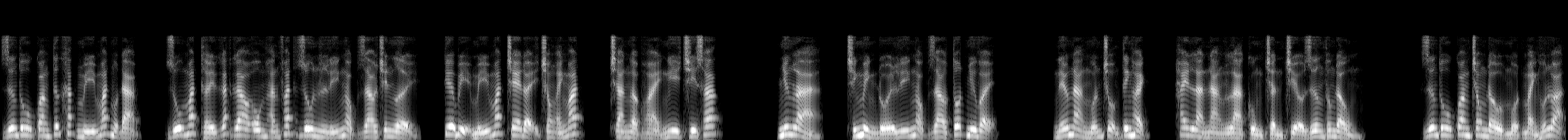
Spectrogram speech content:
Dương Tu Quang tức khắc mí mắt một đạp, rũ mắt thấy gắt gao ôm hắn phát run Lý Ngọc Giao trên người, kia bị mí mắt che đậy trong ánh mắt, tràn ngập hoài nghi chi sắc. Nhưng là, chính mình đối Lý Ngọc Giao tốt như vậy. Nếu nàng muốn trộm tinh hoạch, hay là nàng là cùng Trần Triều Dương thông đồng. Dương Tu Quang trong đầu một mảnh hỗn loạn,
